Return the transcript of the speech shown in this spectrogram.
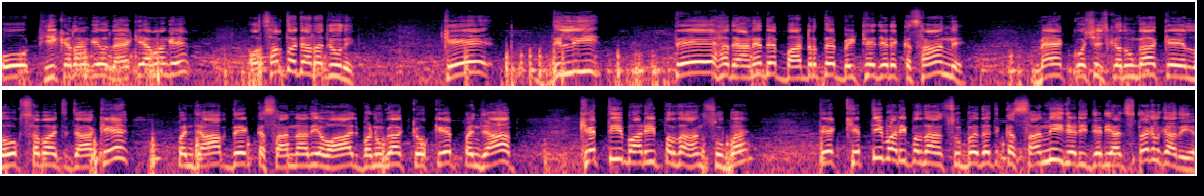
ਉਹ ਠੀਕ ਕਰਾਂਗੇ, ਉਹ ਲੈ ਕੇ ਆਵਾਂਗੇ। ਔਰ ਸਭ ਤੋਂ ਜ਼ਿਆਦਾ ਜ਼ਰੂਰੀ ਕਿ ਦਿੱਲੀ ਤੇ ਹਰਿਆਣੇ ਦੇ ਬਾਰਡਰ ਤੇ ਬੈਠੇ ਜਿਹੜੇ ਕਿਸਾਨ ਨੇ, ਮੈਂ ਕੋਸ਼ਿਸ਼ ਕਰੂੰਗਾ ਕਿ ਲੋਕ ਸਭਾ 'ਚ ਜਾ ਕੇ ਪੰਜਾਬ ਦੇ ਕਿਸਾਨਾਂ ਦੀ ਆਵਾਜ਼ ਬਣੂਗਾ ਕਿਉਂਕਿ ਪੰਜਾਬ ਖੇਤੀਬਾੜੀ ਪ੍ਰਧਾਨ ਸੂਬਾ ਹੈ ਤੇ ਖੇਤੀਬਾੜੀ ਪ੍ਰਧਾਨ ਸੂਬੇ ਦੇ ਵਿੱਚ ਕਿਸਾਨੀ ਜਿਹੜੀ ਜਿਹੜੀ ਅੱਜ ਸਟਰਗਲ ਕਰ ਰਹੀ ਹੈ,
